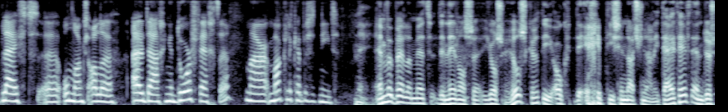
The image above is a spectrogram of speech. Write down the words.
blijft ondanks alle uitdagingen doorvechten. Maar makkelijk hebben ze het niet. Nee. En we bellen met de Nederlandse Jos Hulsker... die ook de Egyptische nationaliteit heeft... en dus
